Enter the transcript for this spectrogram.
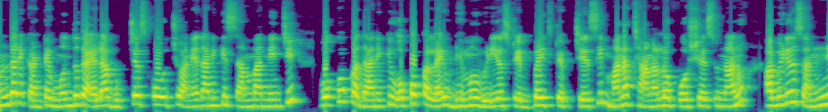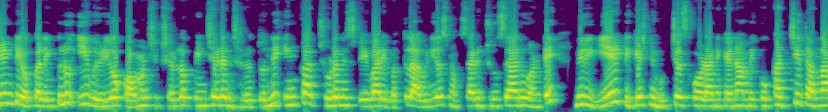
అందరికంటే ముందుగా ఎలా బుక్ చేసుకోవచ్చు అనే దానికి సంబంధించి ఒక్కొక్క దానికి ఒక్కొక్క live demo video step by step చేసి మన ఛానల్లో పోస్ట్ చేస్తున్నాను. ఆ వీడియోస్ అన్నింటి యొక్క లింకులు ఈ వీడియో కామెంట్ సెక్షన్లో పిన్ జరుగుతుంది. ఇంకా చూడని శ్రీవారి భక్తులు ఆ వీడియోస్ ఒకసారి చూశారు అంటే మీరు ఏ టికెట్స్ని బుక్ చేసుకోవడానికైనా మీకు ఖచ్చితంగా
